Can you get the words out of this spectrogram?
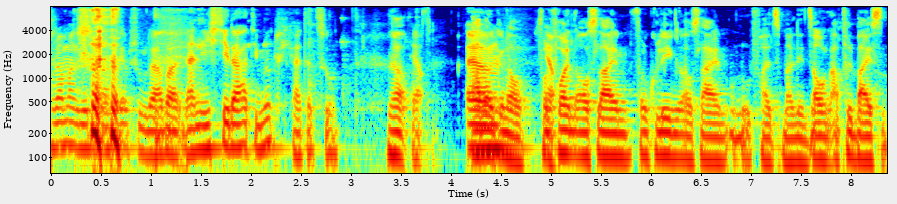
Oder man geht eine Filmschule, aber nicht jeder hat die Möglichkeit dazu. Ja. Ja. Aber Ähm, genau, von ja. Freunden ausleihen, von Kollegen ausleihen und notfalls mal den sauren Apfel beißen.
